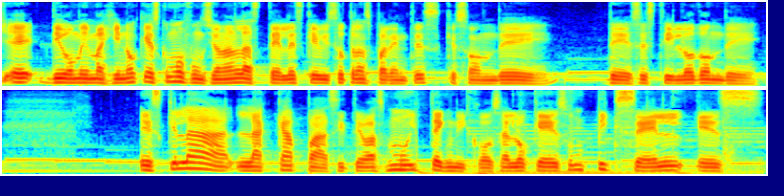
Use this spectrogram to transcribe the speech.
Eh, digo, me imagino que es como funcionan las teles que he visto transparentes, que son de, de ese estilo donde es que la, capa, si te vas muy técnico, o sea, lo que es un pixel es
